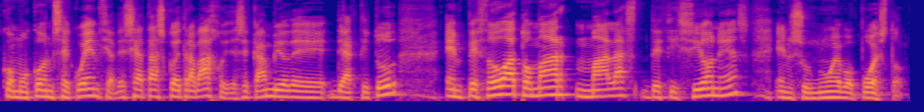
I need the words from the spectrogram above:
como consecuencia de ese atasco de trabajo y de ese cambio de, de empezó a tomar malas decisiones en su nuevo puesto.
